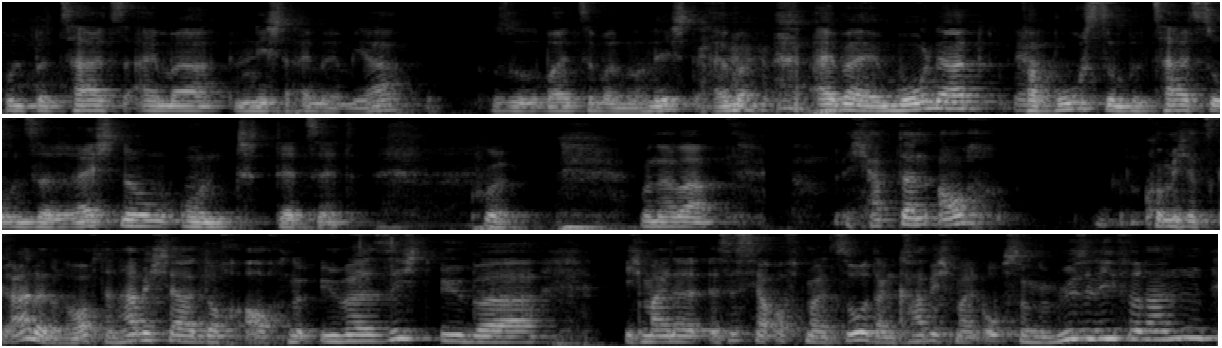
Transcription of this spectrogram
und bezahlst einmal, nicht einmal im Jahr, so weit sind wir noch nicht, einmal, einmal im Monat ja. verbuchst und bezahlst du unsere Rechnung und that's it. Cool. Wunderbar. Ich habe dann auch komme ich jetzt gerade drauf, dann habe ich ja doch auch eine Übersicht über, ich meine, es ist ja oftmals so, dann habe ich meinen Obst- und Gemüselieferanten,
